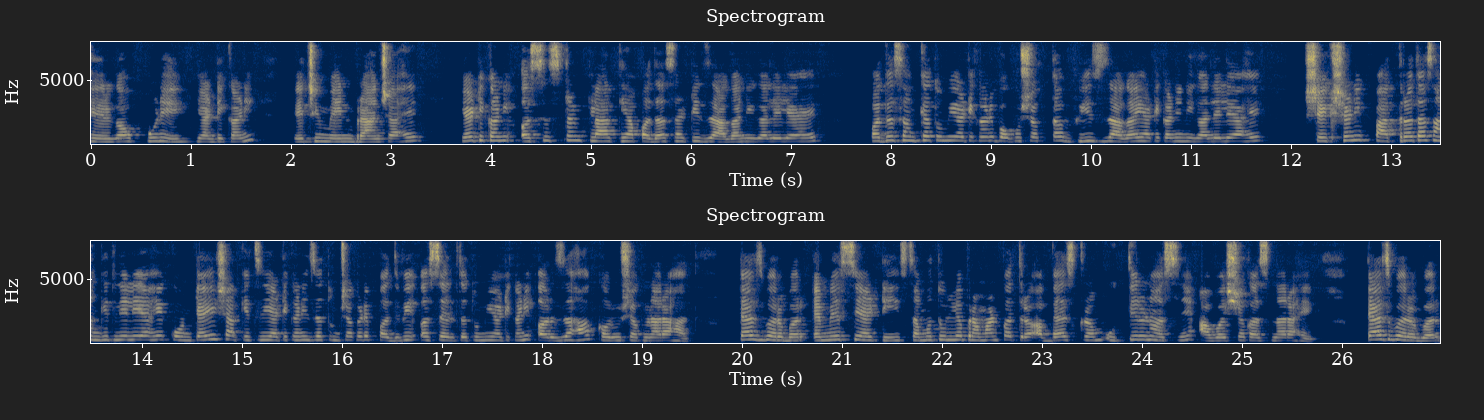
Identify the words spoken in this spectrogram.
थेरगाव पुणे या ठिकाणी याची मेन ब्रांच आहे. या ठिकाणी असिस्टंट क्लार्क या पदासाठी जागा निघालेल्या आहेत. पदसंख्या तुम्ही या ठिकाणी बघू शकता. वीस जागा या ठिकाणी निघालेल्या आहे. शैक्षणिक पात्रता सांगितलेली आहे. कोणत्याही शाखेची या ठिकाणी जर तुमच्याकडे पदवी असेल तर तुम्ही या ठिकाणी अर्ज हा करू शकणार आहात. त्याचबरोबर M S C I T समतुल्य प्रमाणपत्र अभ्यासक्रम उत्तीर्ण असणे आवश्यक असणार आहे. त्याचबरोबर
